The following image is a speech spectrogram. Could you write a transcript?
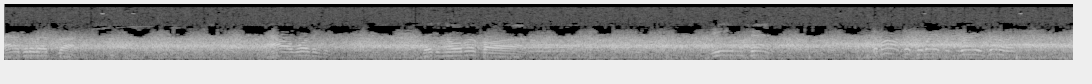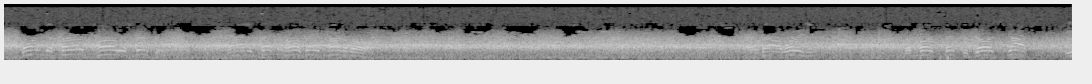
manager of the Red Sox. Al Worthington taking over for Dean Chance. The ball gets away from Jerry Zimmerman. Going to third, Paul Yastrzemski. Down to second, Jose Tartabull. There's Al Worthington. The first pitch to George Scott. He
